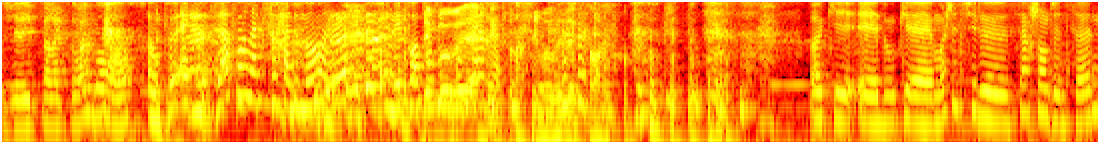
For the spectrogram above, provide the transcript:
j'allais faire l'accent allemand. Hein. On peut être d'avoir l'accent allemand. hein. Je n'ai pas Des de mauvais problème. accents, des mauvais accents allemands. Ok, et donc euh, moi je suis le sergent Johnson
